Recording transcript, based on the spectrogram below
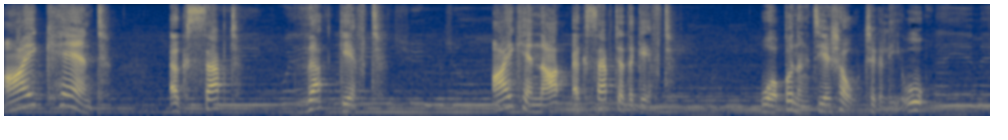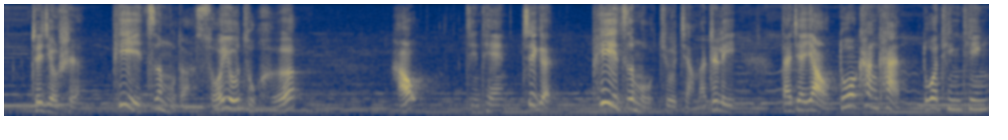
I can't accept the gift. I cannot accept the gift. 我不能接受这个礼物。 这就是 P 字母的所有组合。好，今天这个 P 字母就讲到这里，大家要多看看，多听听，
